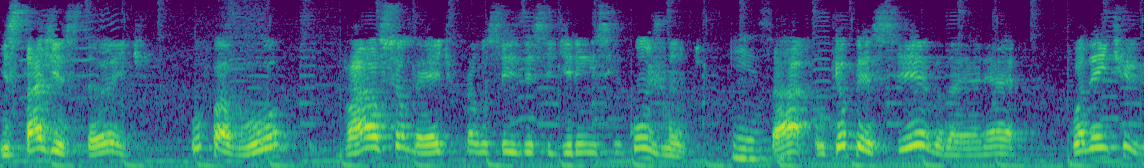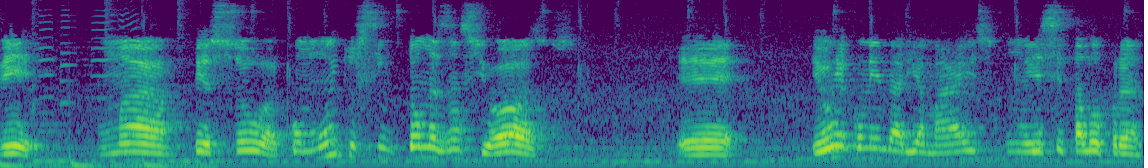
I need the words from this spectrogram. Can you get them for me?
está gestante, por favor, vá ao seu médico para vocês decidirem isso em conjunto. Isso. Tá? O que eu percebo, Daiane, é quando a gente vê uma pessoa com muitos sintomas ansiosos, é, eu recomendaria mais um escitalopram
